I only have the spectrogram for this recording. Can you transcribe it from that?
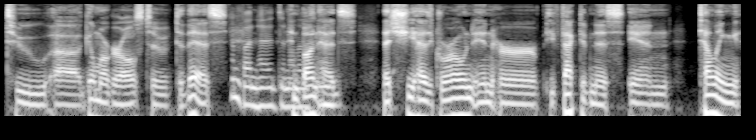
to uh, Gilmore Girls to to this and Bunheads and, and Bunheads that she has grown in her effectiveness in telling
